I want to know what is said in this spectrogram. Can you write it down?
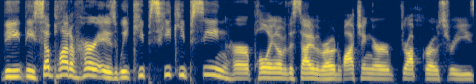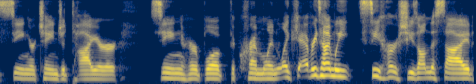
the the subplot of her is we keep he keeps seeing her pulling over the side of the road, watching her drop groceries, seeing her change a tire, seeing her blow up the Kremlin. Like every time we see her, she's on the side,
